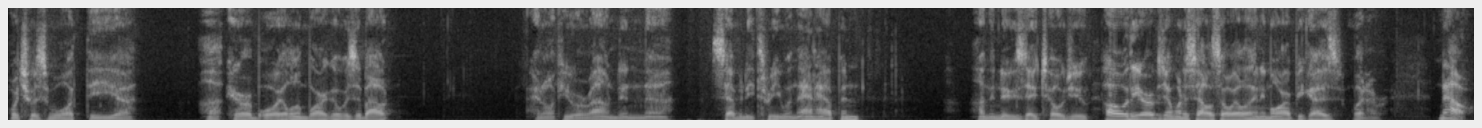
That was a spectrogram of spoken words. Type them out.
Which was what the uh, uh, Arab oil embargo was about. I don't know if you were around in uh, 73 when that happened. On the news, they told you, oh, the Arabs don't want to sell us oil anymore because whatever. No,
